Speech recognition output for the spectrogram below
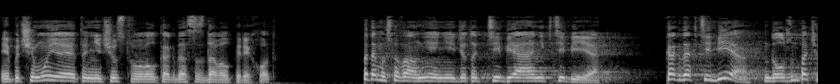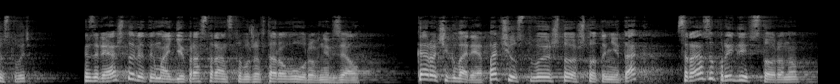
И почему я это не чувствовал, когда создавал переход? Потому что волнение идет от тебя, а не к тебе. Когда к тебе, должен почувствовать. Зря, что ли, ты магию пространства уже второго уровня взял. Короче говоря, почувствую, что что-то не так, сразу прыгай в сторону.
